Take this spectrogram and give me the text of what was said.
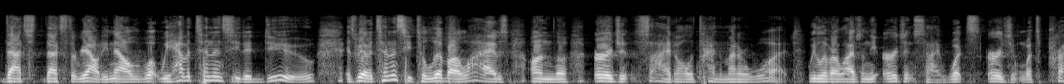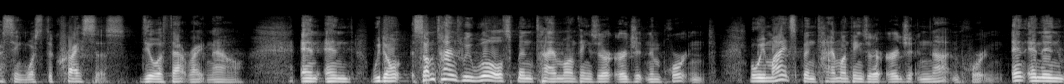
that's, that's the reality. Now, what we have a tendency to do is we have a tendency to live our lives on the urgent side all the time, no matter what. We live our lives on the urgent side. What's urgent? What's pressing? What's the crisis? Deal with that right now. And, and we don't, sometimes we will spend time on things that are urgent and important, but we might spend time on things that are urgent and not important. And, and then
